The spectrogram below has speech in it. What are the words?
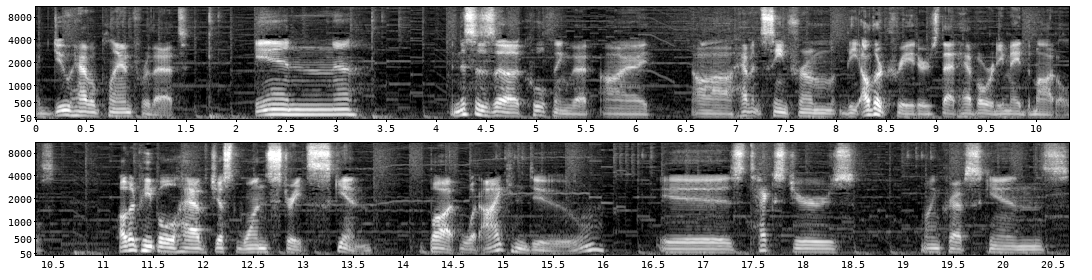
I do have a plan for that. In and this is a cool thing that I uh, haven't seen from the other creators that have already made the models. Other people have just one straight skin, but what I can do is textures, Minecraft skins,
